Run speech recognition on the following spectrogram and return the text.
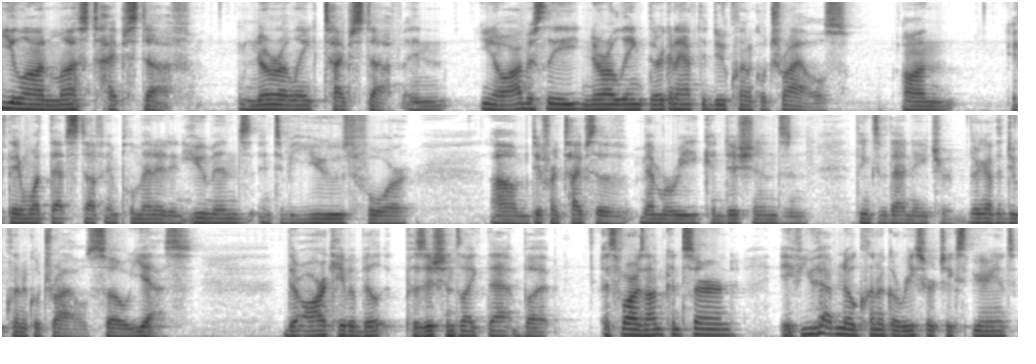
Elon Musk type stuff, Neuralink type stuff. And you know, obviously Neuralink, they're going to have to do clinical trials on if they want that stuff implemented in humans and to be used for um, different types of memory conditions and things of that nature. They're going to have to do clinical trials. So yes, there are capability positions like that. But as far as I'm concerned, if you have no clinical research experience,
